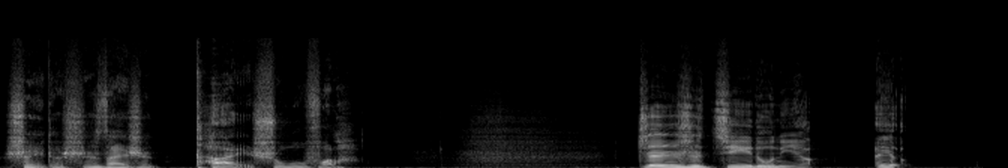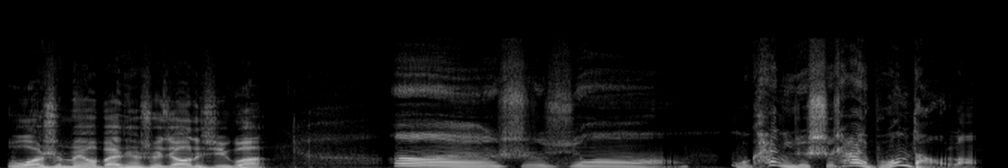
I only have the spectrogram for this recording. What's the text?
睡得实在是太舒服了，真是嫉妒你啊！哎呀，我是没有白天睡觉的习惯。哎呀，师兄，我看你这时差也不用倒了，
